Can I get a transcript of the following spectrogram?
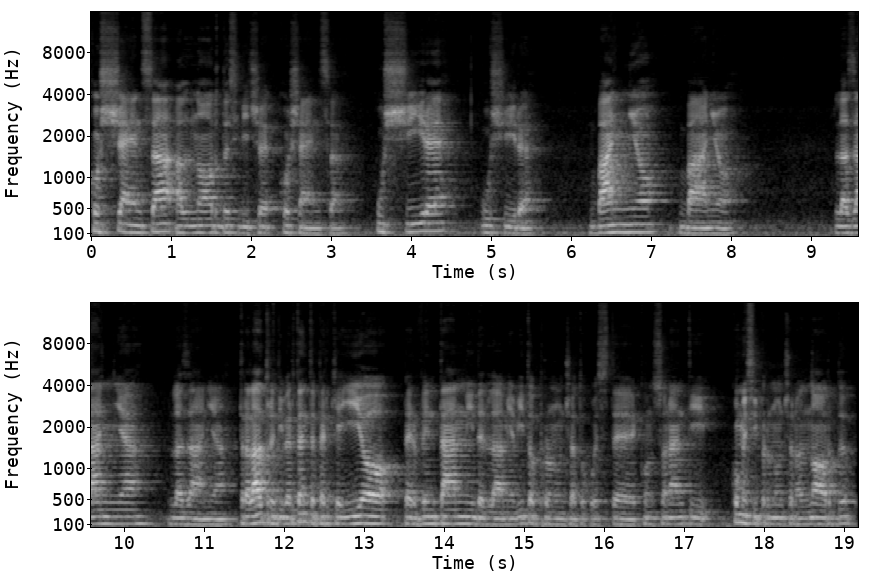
Coscienza al nord si dice coscienza. Uscire, uscire. Bagno, bagno. Lasagna, lasagna. Tra l'altro è divertente perché io per vent'anni della mia vita ho pronunciato queste consonanti come si pronunciano al nord,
